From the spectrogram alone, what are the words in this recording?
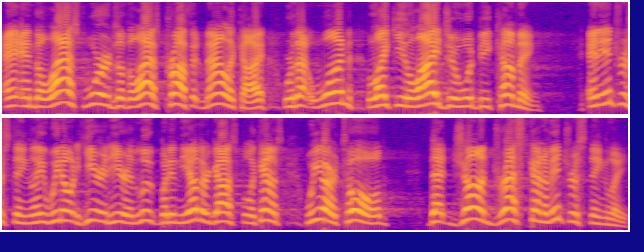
And, and, the last words of the last prophet Malachi were that one like Elijah would be coming. And interestingly, we don't hear it here in Luke, but in the other gospel accounts, we are told that John dressed kind of interestingly.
